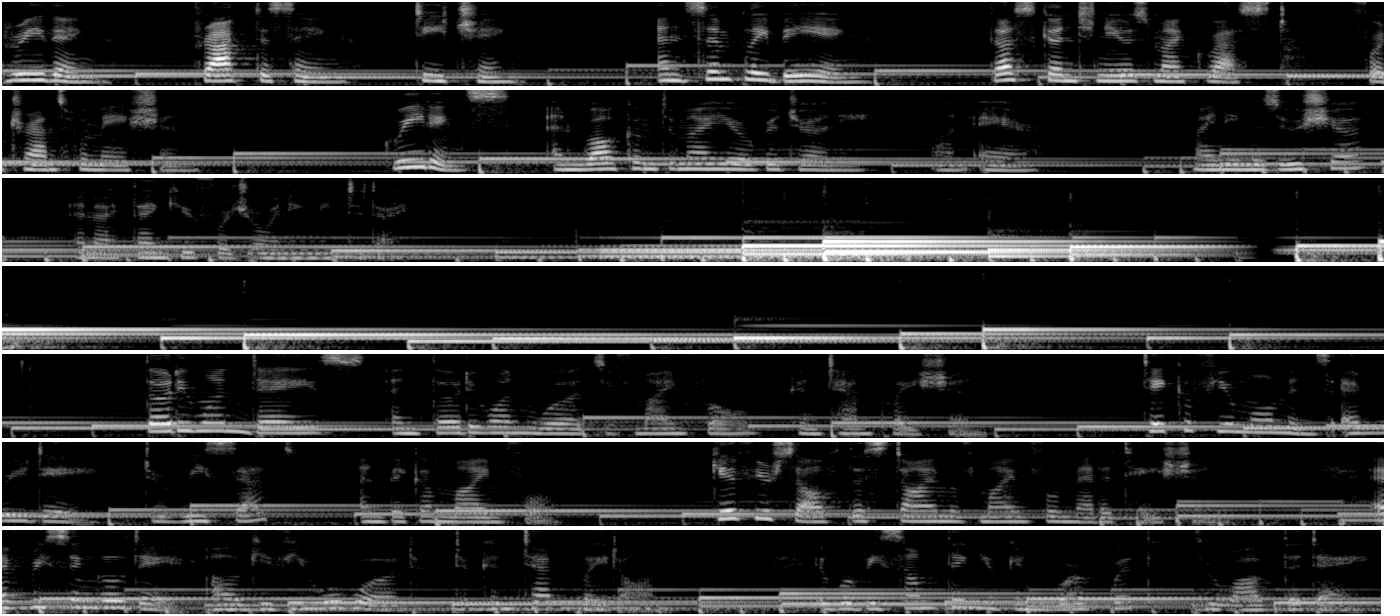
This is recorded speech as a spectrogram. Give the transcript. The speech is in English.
Breathing, practicing, teaching, and simply being thus continues my quest for transformation. Greetings and welcome to my yoga journey on air. My name is Usha, and I thank you for joining me today. Thirty-one days and thirty-one words of mindful contemplation. Take a few moments every day to reset and become mindful. Give yourself this time of mindful meditation. Every single day, I'll give you a word to contemplate on. It will be something you can work with throughout the day.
